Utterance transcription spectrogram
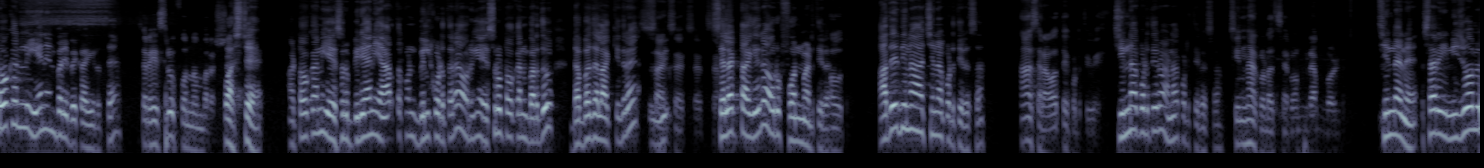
ಟೋಕನ್ ಅಲ್ಲಿ ಏನೇನ್ ಬರಿಬೇಕಾಗಿರುತ್ತೆ? ಸರ್ ಹೆಸರು ಫೋನ್ ನಂಬರ್ ಅಷ್ಟೇ. ಅಷ್ಟೇ. ಆ ಟೋಕನ್ ಹೆಸರು ಬಿರಿಯಾನಿ ಯಾರು ತಗೊಂಡು ಬಿಲ್ ಕೊಡ್ತಾರೆ ಅವ್ರಿಗೆ ಹೆಸರು ಟೋಕನ್ ಬರ್ದು ಡಬ್ಬದಲ್ಲಿ ಹಾಕಿದ್ರೆ ಸಾಕ್ ಸಾಕ್ ಸಾಕ್ ಸಾಕ್. ಸೆಲೆಕ್ಟ್ ಆಗಿದ್ರೆ ಅವ್ರು ಫೋನ್ ಮಾಡ್ತೀರಾ? ಹೌದು. ಅದೇ ದಿನ ಚಿನ್ನ ಕೊಡ್ತೀರಾ ಸರ್? ಹಾ ಸರ್ ಅವತ್ತೇ ಕೊಡ್ತೀವಿ. ಚಿನ್ನ ಕೊಡ್ತೀರಾ ಹಣ ಕೊಡ್ತೀರಾ ಸರ್? ಚಿನ್ನ ಕೊಡೋದು ಸರ್ ಒಂದ್ ಗ್ರಾಮ್ ಗೋಲ್ಡ್ ಚಿನ್ನನೆ. ಸರ್ ಈ ನಿಜವಾಗ್ಲು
